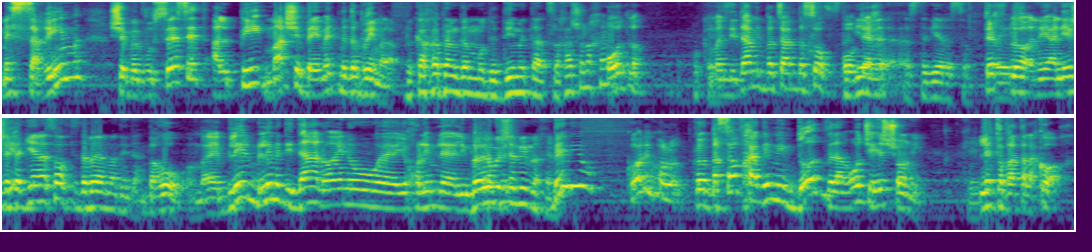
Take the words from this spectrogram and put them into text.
מסרים שמבוססת על פי מה שבאמת מדברים עליו. וככה אתם גם מודדים את ההצלחה שלכם? עוד לא. אוקיי. מדידה מתבצעת בסוף. אז תגיע, תכף, אז תגיע לסוף. תכף, לא, אני, אני. כשתגיע לסוף תדבר על מדידה. ברור. בלי, בלי מדידה לא היינו אה, יכולים למדוד. לא היו משלמים לכם. בדיוק. קודם כל, בסוף חייבים למדוד ולהראות שיש שוני. Okay. אוקיי. לטובת הלקוח.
